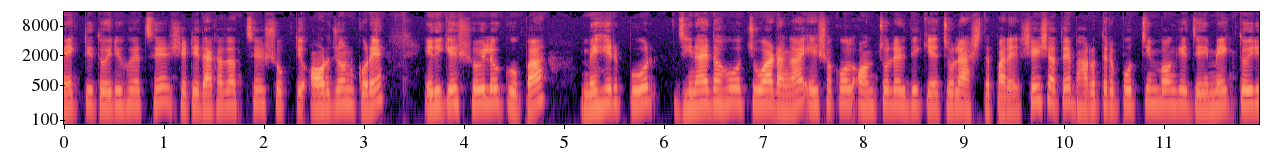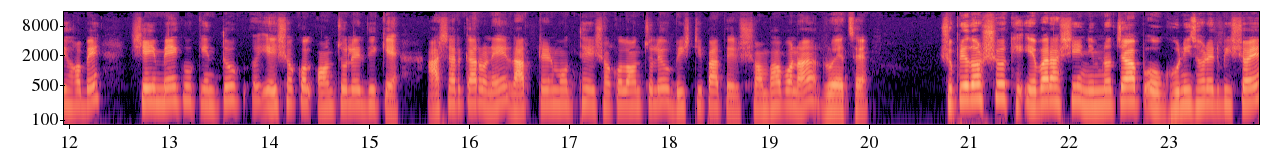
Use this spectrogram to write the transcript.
মেঘটি তৈরি হয়েছে, সেটি দেখা যাচ্ছে শক্তি অর্জন করে। এদিকে শৈলকুপা, মেহেরপুর, ঝিনাইদহ, চুয়াডাঙ্গা এই সকল অঞ্চলের দিকে চলে আসতে পারে। সেই সাথে ভারতের পশ্চিমবঙ্গে যেই মেঘ তৈরি হবে, সেই মেঘও কিন্তু এই সকল অঞ্চলের দিকে আসার কারণে রাত্রের মধ্যে এই সকল অঞ্চলেও বৃষ্টিপাতের সম্ভাবনা রয়েছে। সুপ্রিয় দর্শক, এবার আসি নিম্নচাপ ও ঘূর্ণিঝড়ের বিষয়ে।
